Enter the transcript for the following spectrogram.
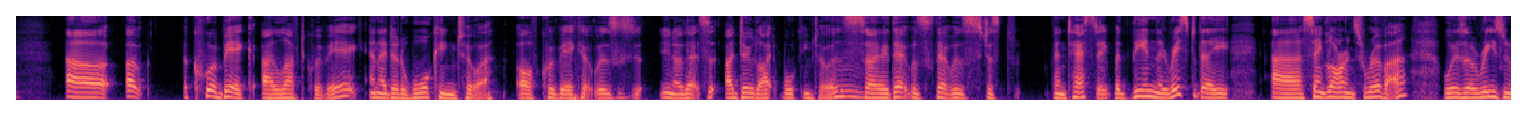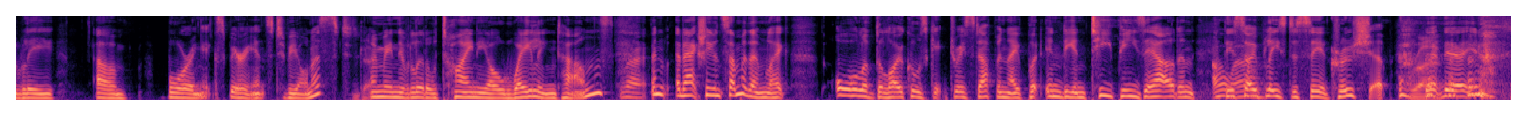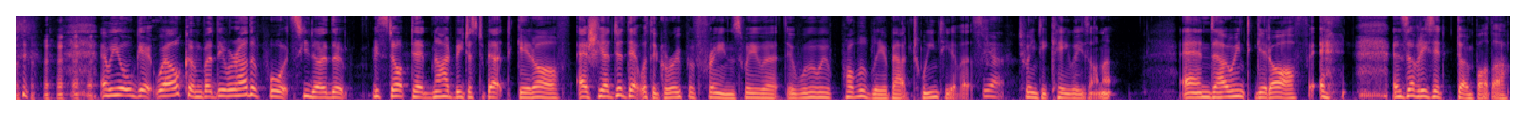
Uh, uh, Quebec, I loved Quebec, and I did a walking tour of Quebec. It was, you know, that's I do like walking tours, so that was that was just fantastic. But then the rest of the uh, St. Lawrence River was a reasonably um, boring experience, to be honest. Okay. I mean, there were little tiny old whaling towns, Right. And, and actually, in some of them, like all of the locals get dressed up and they put Indian teepees out, and oh, they're so pleased to see a cruise ship. Right. that you know, and we all get welcome. But there were other ports, you know, that we stopped at, and I'd be just about to get off. Actually, I did that with a group of friends. We were we were probably about twenty of us. Yeah. twenty Kiwis on it. And I went to get off, and somebody said, "Don't bother."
